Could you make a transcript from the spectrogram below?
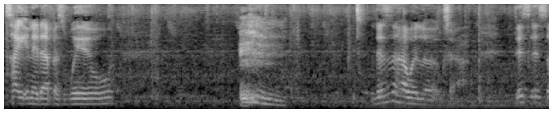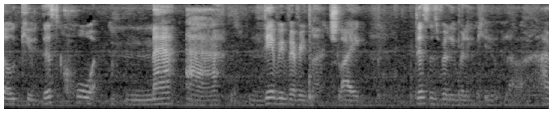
tighten it up as well. this is how it looks, y'all. This is so cute. This caught my eye very, very much. Like, this is really, really cute, y'all. I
